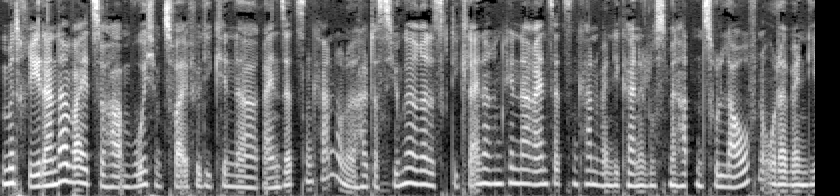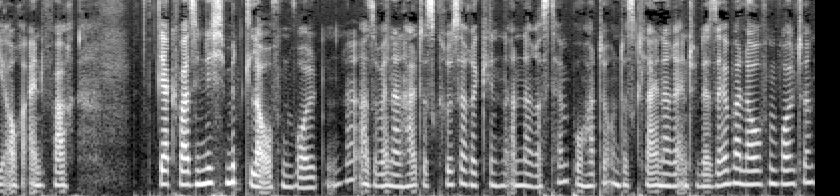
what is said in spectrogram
mit Rädern dabei zu haben, wo ich im Zweifel die Kinder reinsetzen kann oder halt das Jüngere, das, die kleineren Kinder reinsetzen kann, wenn die keine Lust mehr hatten zu laufen oder wenn die auch einfach ja quasi nicht mitlaufen wollten. Ne? Also wenn dann halt das größere Kind ein anderes Tempo hatte und das kleinere entweder selber laufen wollte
